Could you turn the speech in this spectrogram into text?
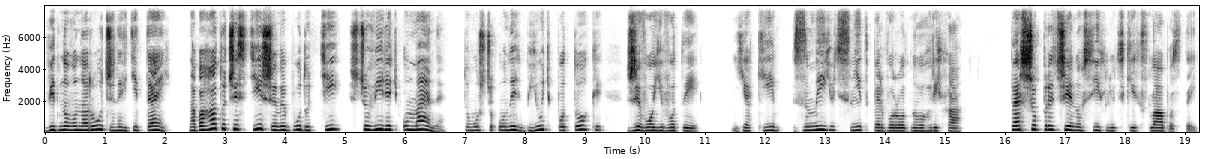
від новонароджених дітей. Набагато чистішими будуть ті, що вірять у мене, тому що у них б'ють потоки живої води, які змиють слід первородного гріха, першопричину всіх людських слабостей.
